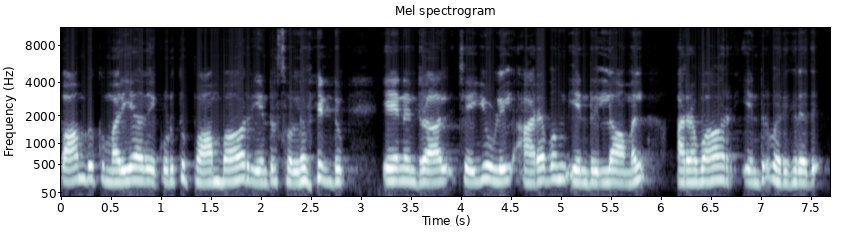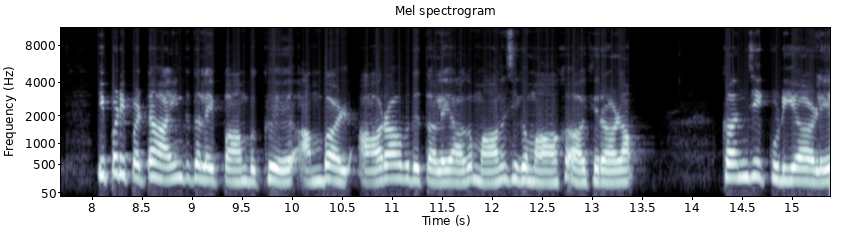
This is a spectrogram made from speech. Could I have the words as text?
பாம்புக்கு மரியாதை கொடுத்து பாம்பார் என்று சொல்ல வேண்டும். ஏனென்றால் செய்யுளில் அரவம் என்றில்லாமல் அறவார் என்று வருகிறது. இப்படிப்பட்ட ஐந்து தலை பாம்புக்கு அம்பாள் ஆறாவது தலையாக மானசீகமாக ஆகிறாளாம். கஞ்சி குடியாளே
